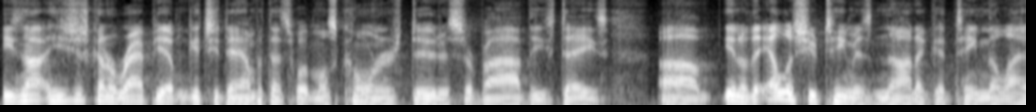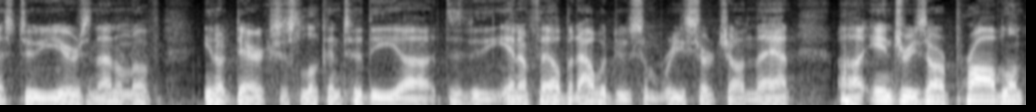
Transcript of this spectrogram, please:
He's not. He's just going to wrap you up and get you down. But that's what most corners do to survive these days. Um, you know, the LSU team is not a good team the last two years, and I don't know if you know Derek's just looking to the uh, to the NFL, but I would do some research on that. Uh, injuries are a problem.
